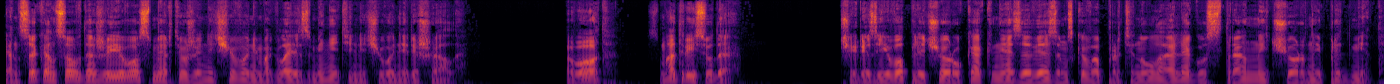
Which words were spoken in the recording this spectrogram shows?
В конце концов, даже его смерть уже ничего не могла изменить и ничего не решала. «Вот, смотри сюда». Через его плечо рука князя Вяземского протянула Олегу странный черный предмет.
